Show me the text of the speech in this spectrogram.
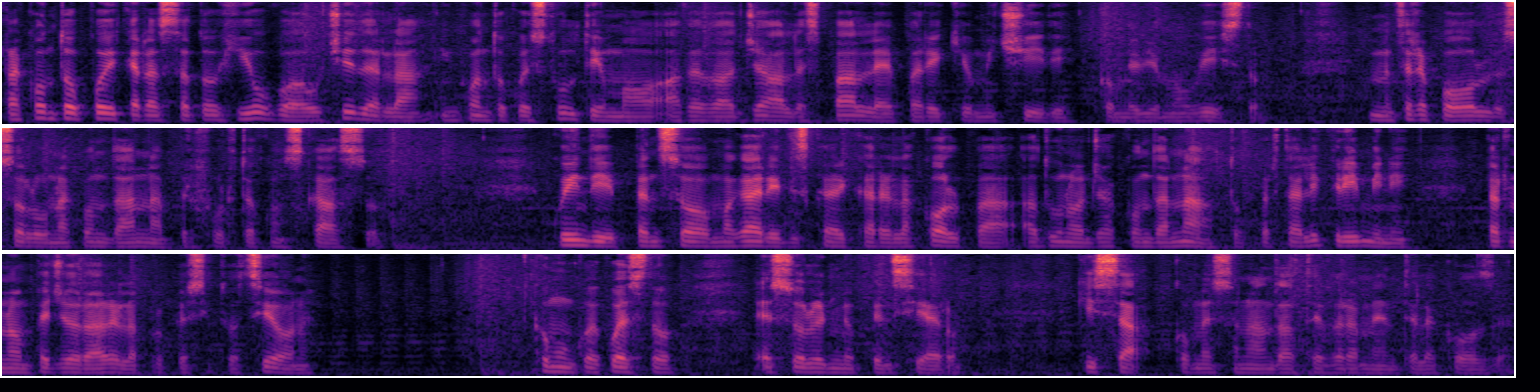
Racconto poi che era stato Hugo a ucciderla in quanto quest'ultimo aveva già alle spalle parecchi omicidi, come abbiamo visto, mentre Paul solo una condanna per furto con scasso. Quindi pensò magari di scaricare la colpa ad uno già condannato per tali crimini per non peggiorare la propria situazione. Comunque questo è solo il mio pensiero. Chissà come sono andate veramente le cose.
